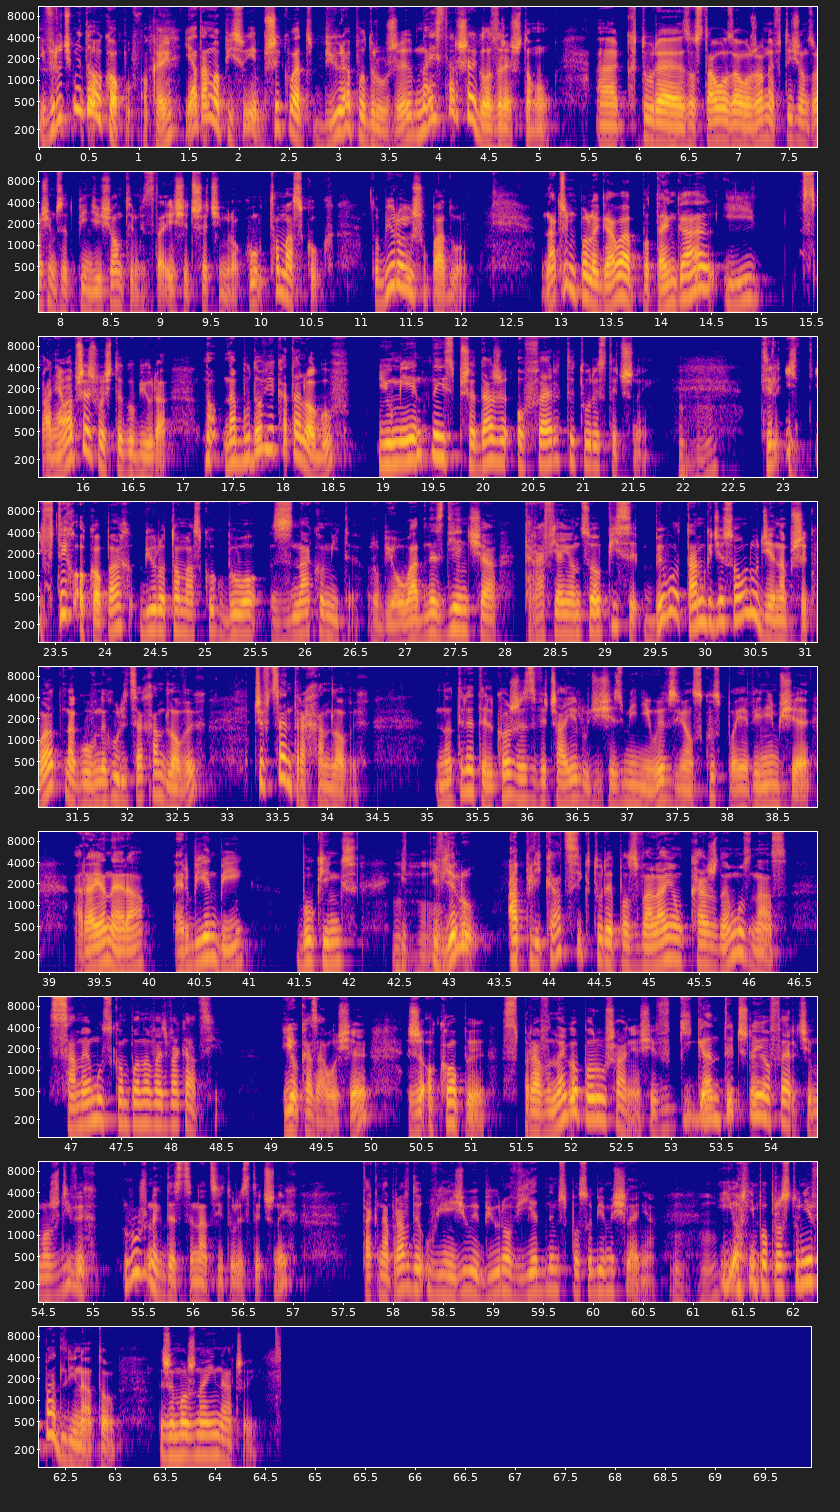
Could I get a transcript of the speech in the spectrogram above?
I wróćmy do okopów. Okej. Ja tam opisuję przykład biura podróży, najstarszego zresztą, e, które zostało założone w 1850, zdaje się, trzecim roku. Thomas Cook. To biuro już upadło. Na czym polegała potęga i wspaniała przeszłość tego biura? No, na budowie katalogów i umiejętnej sprzedaży oferty turystycznej. Tyl- I, I w tych okopach biuro Thomas Cook było znakomite. Robiło ładne zdjęcia, trafiające opisy. Było tam, gdzie są ludzie, na przykład na głównych ulicach handlowych czy w centrach handlowych. No tyle tylko, że zwyczaje ludzi się zmieniły w związku z pojawieniem się Ryanaira, Airbnb, Bookings i, i wielu aplikacji, które pozwalają każdemu z nas samemu skomponować wakacje. I okazało się, że okopy sprawnego poruszania się w gigantycznej ofercie możliwych różnych destynacji turystycznych tak naprawdę uwięziły biuro w jednym sposobie myślenia. I oni po prostu nie wpadli na to, że można inaczej.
